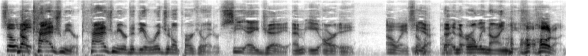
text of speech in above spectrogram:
So No, it- Cajmere. Cajmere did the original percolator. C A J M E R E. oh wait, so Yeah, that in the early '90s. ho- hold on.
